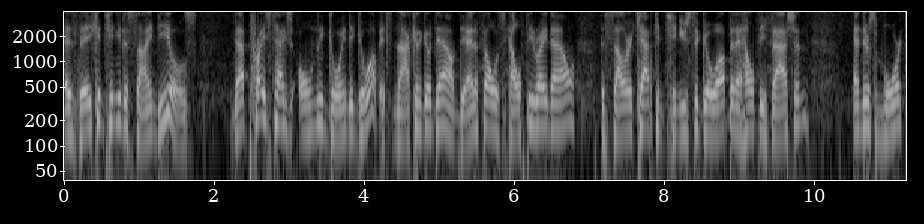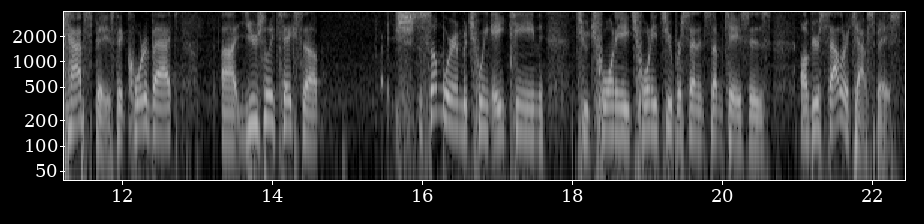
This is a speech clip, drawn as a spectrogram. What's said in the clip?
as they continue to sign deals, that price tag's only going to go up. It's not going to go down. The NFL is healthy right now. The salary cap continues to go up in a healthy fashion, and there's more cap space. That quarterback uh, usually takes up somewhere in between 18 to 20, 22% in some cases of your salary cap space.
